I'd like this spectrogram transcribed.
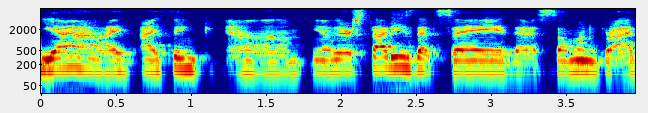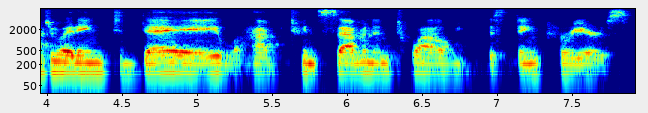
Yeah, I, I think um, you know there are studies that say that someone graduating today will have between seven and twelve distinct careers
